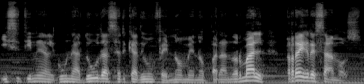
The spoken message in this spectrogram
y si tienen alguna duda acerca de un fenómeno paranormal. Regresamos.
